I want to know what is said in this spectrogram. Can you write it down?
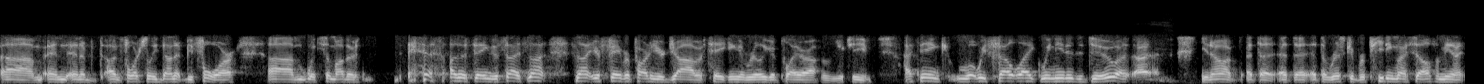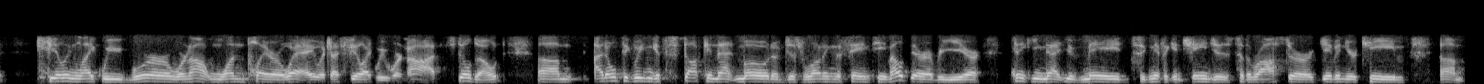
um, and and have unfortunately done it before um, with some other other things. It's not, it's not it's not your favorite part of your job of taking a really good player off of your team. I think what we felt like we needed to do, uh, uh you know, at the at the at the risk of repeating myself, I mean. I, feeling like we were we're not one player away, which I feel like we were not, still don't. Um, I don't think we can get stuck in that mode of just running the same team out there every year, thinking that you've made significant changes to the roster or given your team um,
